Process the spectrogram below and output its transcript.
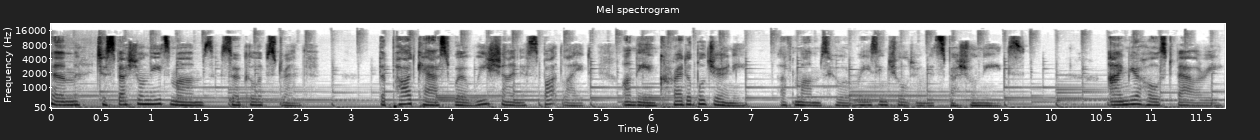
Welcome to Special Needs Moms Circle of Strength, the podcast where we shine a spotlight on the incredible journey of moms who are raising children with special needs. I'm your host, Valerie,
